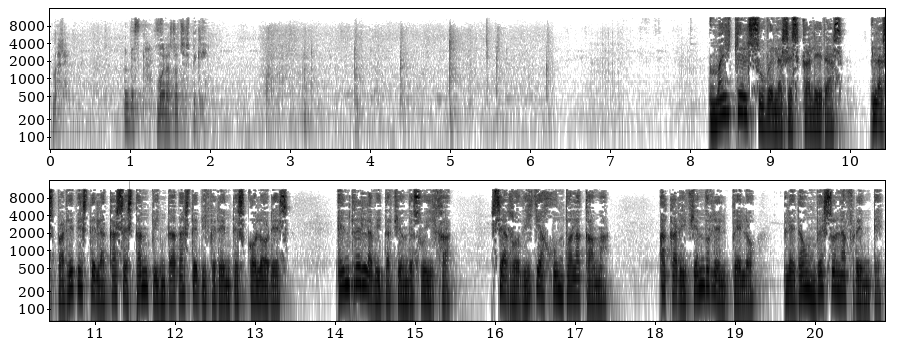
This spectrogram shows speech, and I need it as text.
Vale. Descansa. Buenas noches, Vicky. Michael sube las escaleras. Las paredes de la casa están pintadas de diferentes colores. Entra en la habitación de su hija. Se arrodilla junto a la cama. Acariciándole el pelo, le da un beso en la frente.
